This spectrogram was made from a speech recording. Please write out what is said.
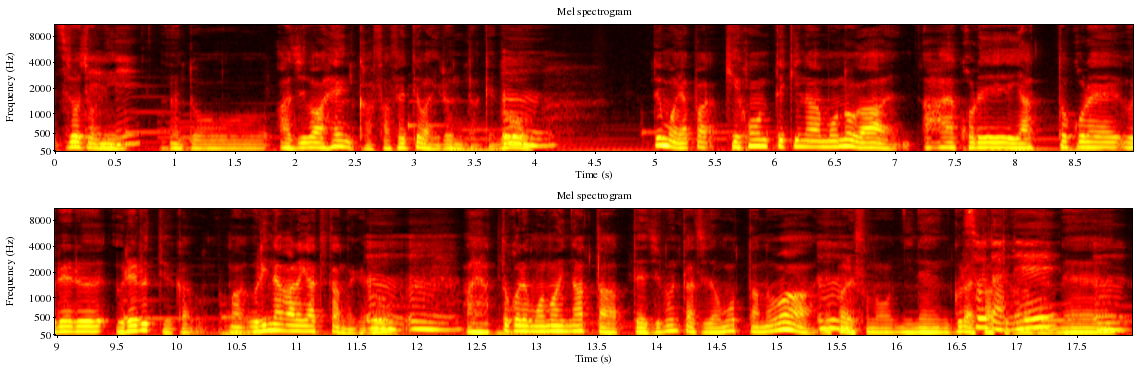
徐々にうん、と味は変化させてはいるんだけど、うんでもやっぱ基本的なものがああこれやっとこれ売れる売れるっていうか、まあ、売りながらやってたんだけど、うんうん。あやっとこれものになったって自分たちで思ったのは、うん。やっぱりその2年ぐらい経ってからだね。よね。うん、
